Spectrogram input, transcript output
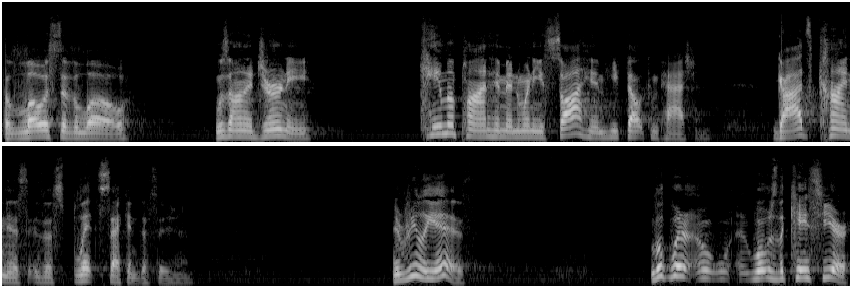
the lowest of the low, was on a journey, came upon him, and when he saw him, he felt compassion. God's kindness is a split second decision. It really is. Look what, what was the case here.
